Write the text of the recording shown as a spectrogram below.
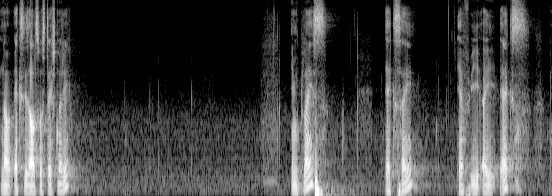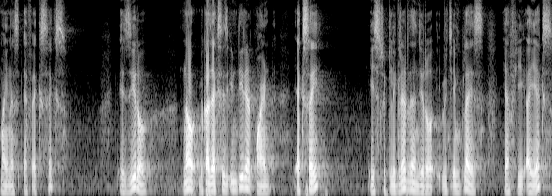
now x is also stationary implies xi feix minus fxx is 0. Now because x is interior point xi is strictly greater than 0 which implies feix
